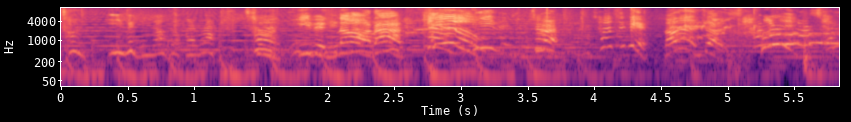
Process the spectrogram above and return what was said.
1200 나가라. 1200 넣어라. 큐! 제발, 솔직히 나는 진짜 3인, 3인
